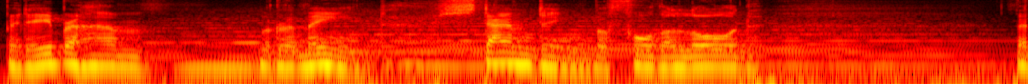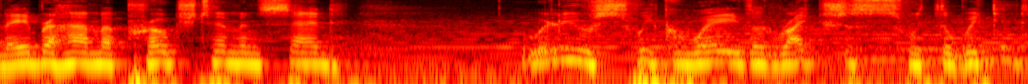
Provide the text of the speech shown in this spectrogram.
But Abraham remained standing before the Lord. Then Abraham approached him and said, Will you sweep away the righteous with the wicked?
